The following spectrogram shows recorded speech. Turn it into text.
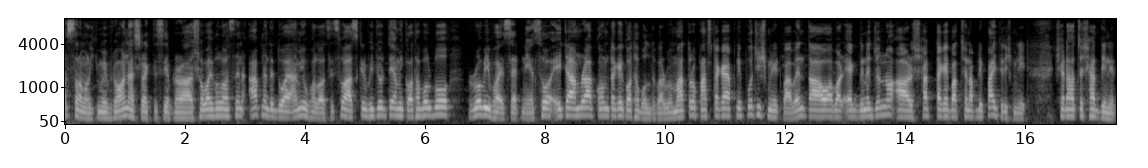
আসসালামু আলাইকুম এভরিওয়ান, আশা রাখতেছি আপনারা সবাই ভালো আছেন, আপনাদের দোয়ায় আমিও ভালো আছি। সো আজকের ভিডিওতে আমি কথা বলব রবি ভয়েস সেট নিয়ে। সো এটা আমরা কম টাকায় কথা বলতে পারব। মাত্র পাঁচ টাকায় আপনি পঁচিশ মিনিট পাবেন, তাও আবার একদিনের জন্য, আর ষাট টাকায় পাচ্ছেন আপনি পঁয়ত্রিশ মিনিট। সেটা হচ্ছে সাত দিনের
